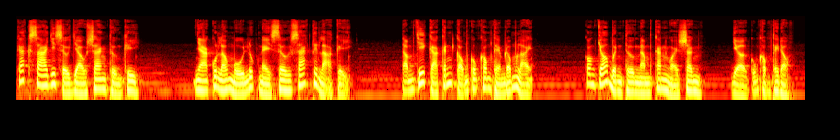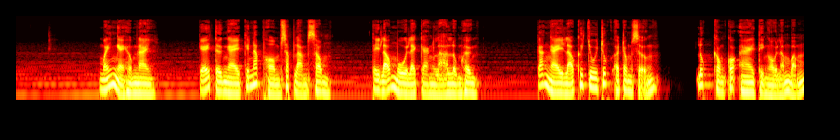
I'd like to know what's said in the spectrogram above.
Khác xa với sự giàu sang thường khi. Nhà của lão muội lúc này sơ sát tới lạ kỳ. Thậm chí cả cánh cổng cũng không thèm đóng lại. Con chó bình thường nằm canh ngoài sân, Giờ cũng không thấy đâu. Mấy ngày hôm nay, Kể từ ngày cái nắp hòm sắp làm xong, Thì lão mùi lại càng lạ lùng hơn. Các ngày lão cứ chui trúc ở trong xưởng, Lúc không có ai thì ngồi lẩm bẩm.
